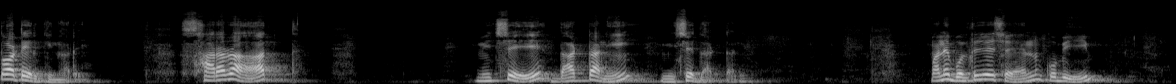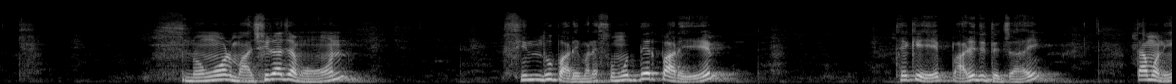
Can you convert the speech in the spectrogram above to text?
তটের কিনারে। সারা রাত মিছে দাঁড় টানি, মিছে দাঁড় টানি। মানে বলতে চেয়েছেন কবি নোঙর মাঝিরা যেমন সিন্ধু পারে মানে সমুদ্রের পারে থেকে পাড়ি দিতে চায়, তেমনি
